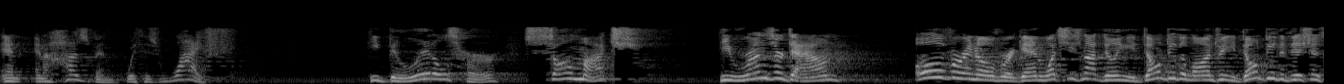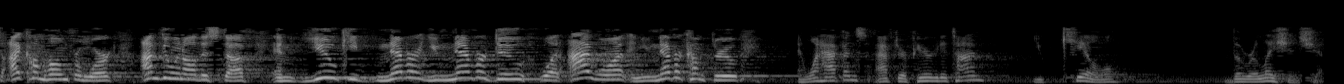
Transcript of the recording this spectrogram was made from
And, and a husband with his wife, he belittles her so much he runs her down over and over again what she's not doing. You don't do the laundry, you don't do the dishes. I come home from work, I'm doing all this stuff, and you keep never, you never do what I want, and you never come through. And what happens after a period of time? You kill the relationship.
